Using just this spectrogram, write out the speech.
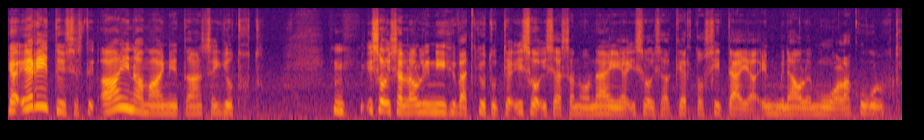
Ja erityisesti aina mainitaan se jutut. Hm, isoisällä oli niin hyvät jutut ja isoisä sanoo näin ja isoisä kertoo sitä ja en minä ole muualla kuullut.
